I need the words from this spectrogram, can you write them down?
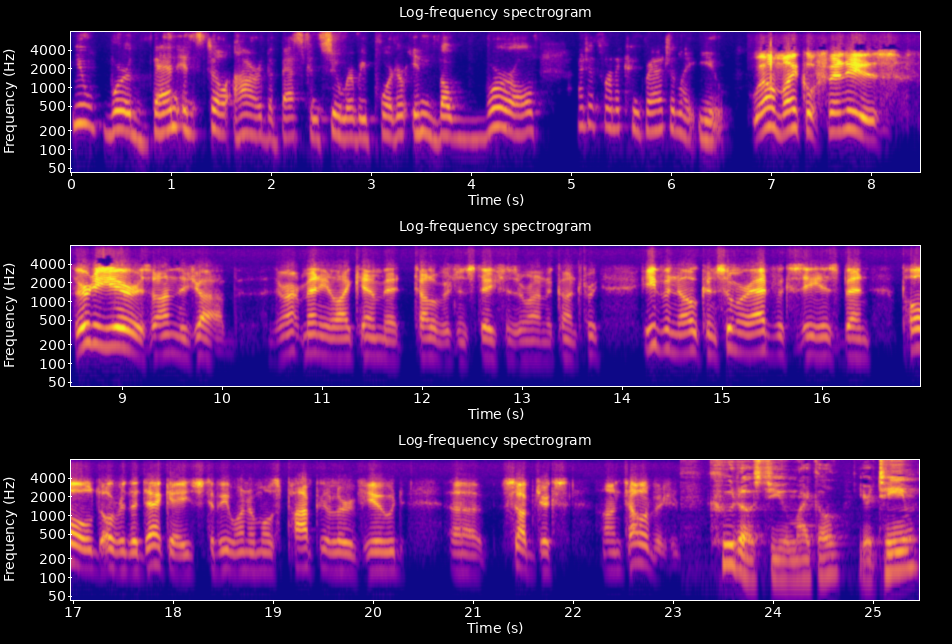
You were then and still are the best consumer reporter in the world. I just want to congratulate you. Well, Michael Finney is 30 years on the job. There aren't many like him at television stations around the country, even though consumer advocacy has been polled over the decades to be one of the most popular viewed uh, subjects on television. Kudos to you, Michael, your team,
